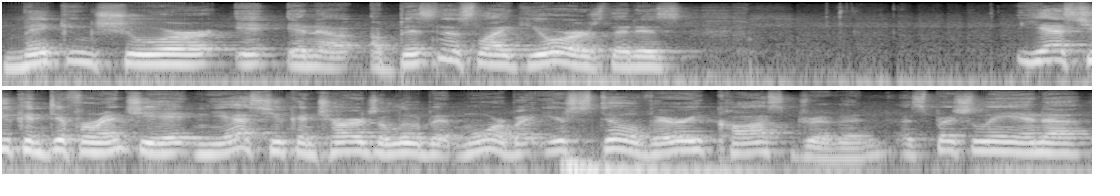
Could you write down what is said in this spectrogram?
making sure i in a, a business like yours that is yes, you can differentiate and yes, you can charge a little bit more, but you're still very cost driven, especially in a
